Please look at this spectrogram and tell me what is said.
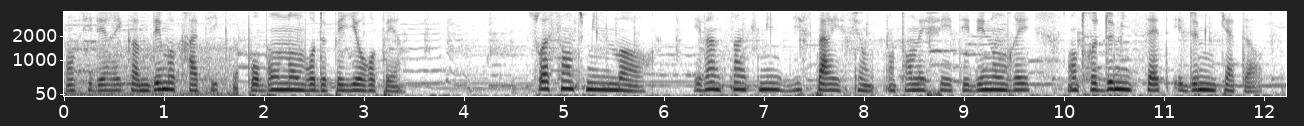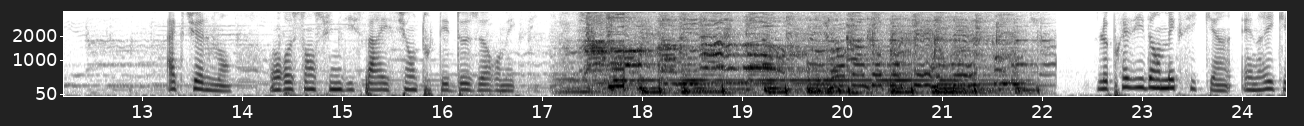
considéré comme démocratique pour bon nombre de pays européens. 60 000 morts et 25 000 disparitions ont en effet été dénombrées entre 2007 et 2014. Actuellement, on recense une disparition toutes les deux heures au Mexique. Le président mexicain Enrique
